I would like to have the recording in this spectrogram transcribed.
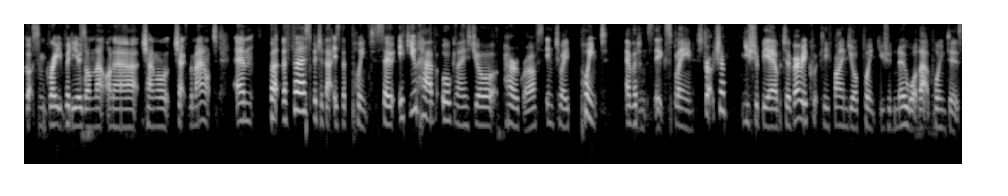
got some great videos on that on our channel. Check them out. Um, but the first bit of that is the point. So if you have organized your paragraphs into a point, evidence, explain structure, you should be able to very quickly find your point. You should know what that point is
